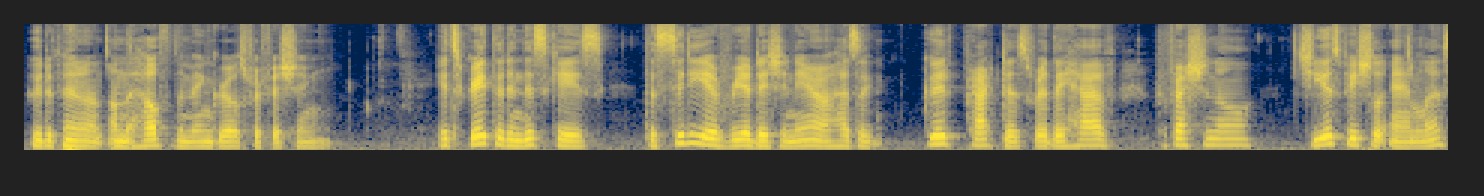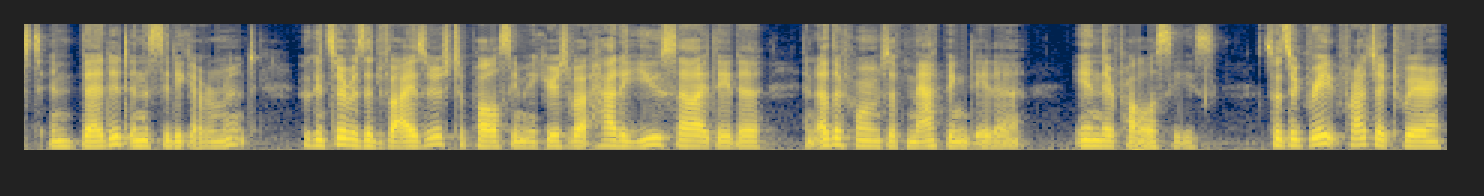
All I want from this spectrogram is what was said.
who depend on, on the health of the mangroves for fishing. It's great that in this case, the city of Rio de Janeiro has a good practice where they have professional geospatial analysts embedded in the city government who can serve as advisors to policymakers about how to use satellite data and other forms of mapping data in their policies. So it's a great project where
